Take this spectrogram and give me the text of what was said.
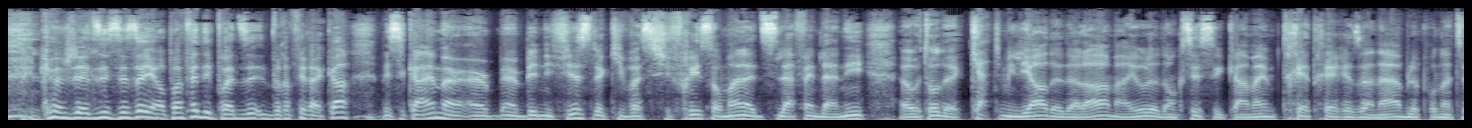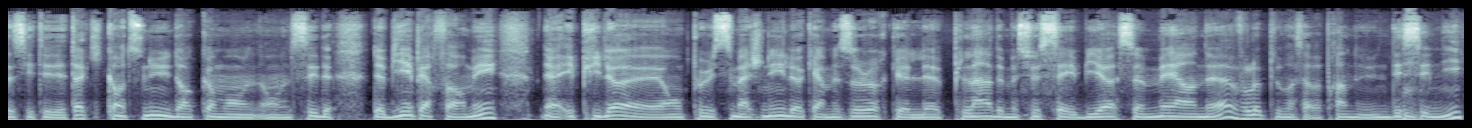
Comme je dis, c'est ça, ils n'ont pas fait des profits records, mais c'est quand même un, un- un bénéfice là, qui va se chiffrer sûrement d'ici la fin de l'année euh, autour de 4 milliards de dollars, Mario. là. donc c'est c'est quand même très très raisonnable pour notre société d'État qui continue donc comme on, on le sait de, de bien performer. Euh, et puis là, euh, on peut s'imaginer qu'à mesure que le plan de Monsieur Sabia se met en œuvre, là, puis bon, ça va prendre une décennie,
